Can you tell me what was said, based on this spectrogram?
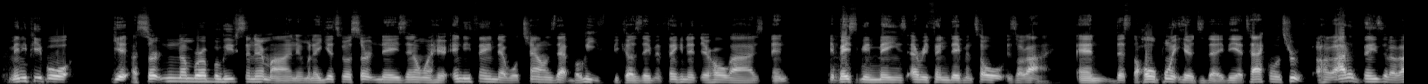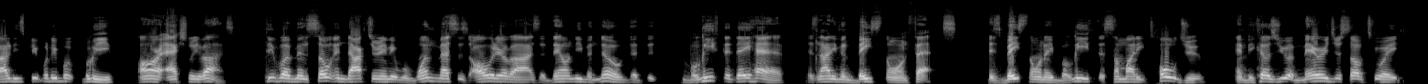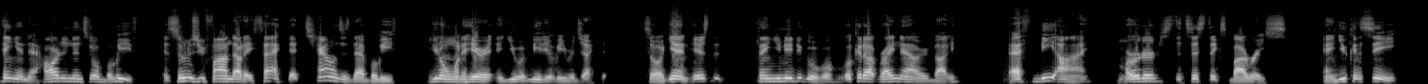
Many people get a certain number of beliefs in their mind. And when they get to a certain age, they don't want to hear anything that will challenge that belief because they've been thinking it their whole lives. And it basically means everything they've been told is a lie. And that's the whole point here today the attack on truth. A lot of things that a lot of these people believe are actually lies. People have been so indoctrinated with one message all of their lives that they don't even know that the belief that they have is not even based on facts. It's based on a belief that somebody told you. And because you have married yourself to an opinion that hardened into a belief, as soon as you find out a fact that challenges that belief, you don't want to hear it and you immediately reject it. So again, here's the thing you need to Google. Look it up right now, everybody. FBI murder statistics by race. And you can see,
